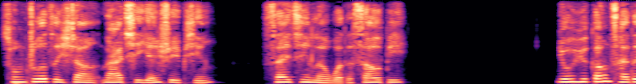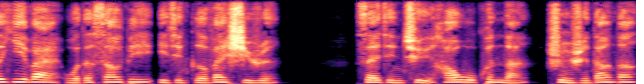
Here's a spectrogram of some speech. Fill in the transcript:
从桌子上拿起盐水瓶，塞进了我的骚逼。由于刚才的意外，我的骚逼已经格外湿润，塞进去毫无困难，顺顺当当。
